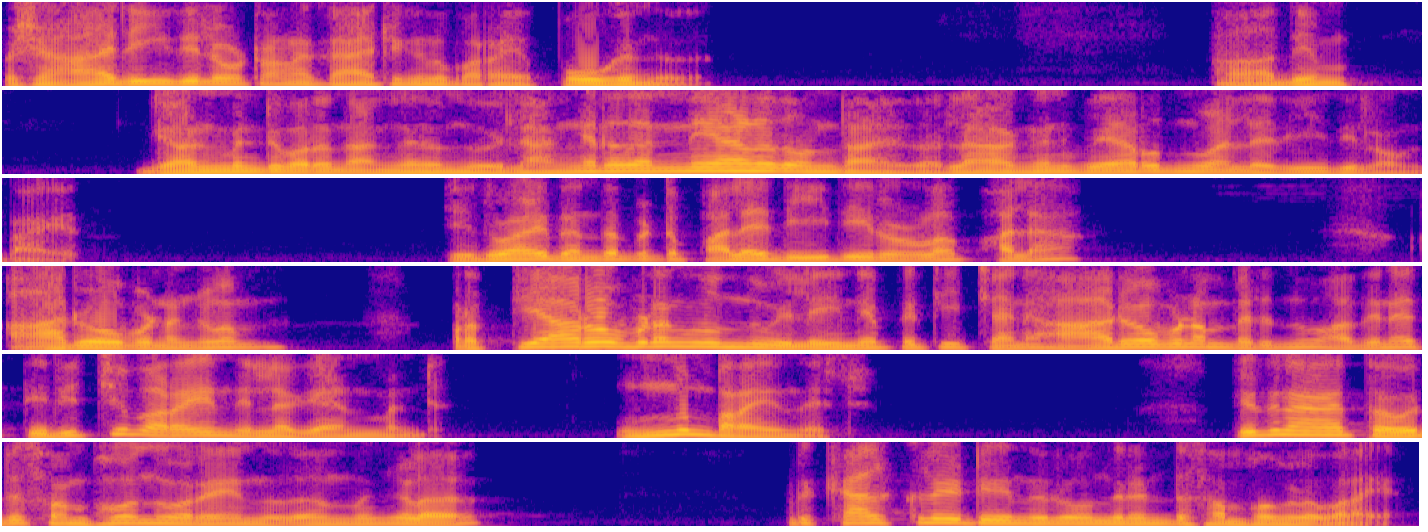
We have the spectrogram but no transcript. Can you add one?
പക്ഷെ ആ രീതിയിലോട്ടാണ് കാര്യങ്ങൾ പറയാ പോകുന്നത്. ആദ്യം ഗവൺമെന്റ് പറയുന്നത് അങ്ങനെയൊന്നുമില്ല അങ്ങനെ തന്നെയാണ് ഇത് ഉണ്ടായത് അല്ല അങ്ങനെ വേറൊന്നുമല്ല രീതിയിലുണ്ടായത്. ഇതുമായി ബന്ധപ്പെട്ട് പല രീതിയിലുള്ള പല ആരോപണങ്ങളും പ്രത്യാരോപണങ്ങളൊന്നുമില്ല. ഇതിനെപ്പറ്റി ചില ആരോപണം വരുന്നു. അതിനെ തിരിച്ചു പറയുന്നില്ല ഗവൺമെന്റ് ഒന്നും പറയുന്നില്ല. ഇതിനകത്ത് ഒരു സംഭവം എന്ന് പറയുന്നത് നിങ്ങൾ ഒരു കാൽക്കുലേറ്റ് ചെയ്യുന്ന ഒരു ഒന്ന് രണ്ട് സംഭവങ്ങൾ പറയാം.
